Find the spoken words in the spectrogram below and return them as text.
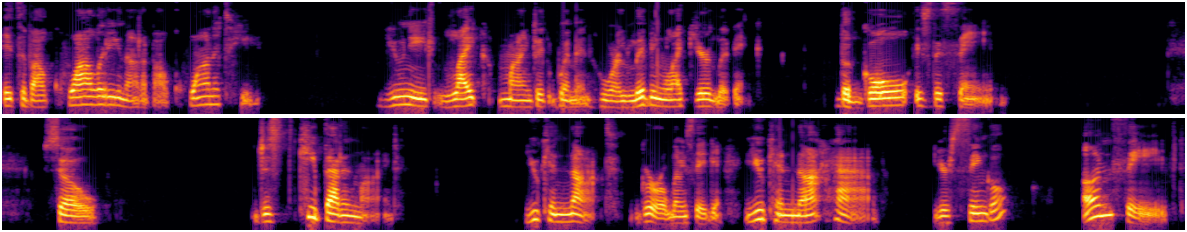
It's about quality, not about quantity. You need like minded women who are living like you're living. The goal is the same. So just keep that in mind. You cannot, girl, let me say again. You cannot have your single, unsaved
